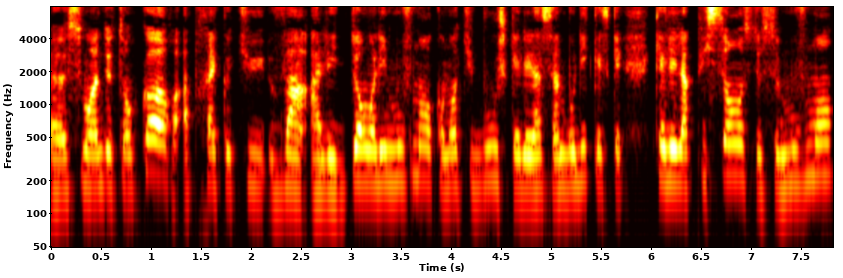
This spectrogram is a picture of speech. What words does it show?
euh, soin de ton corps, après que tu vas aller dans les mouvements, comment tu bouges, quelle est la symbolique, qu'est-ce que, quelle est la puissance de ce mouvement,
